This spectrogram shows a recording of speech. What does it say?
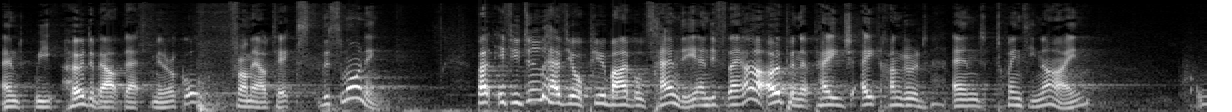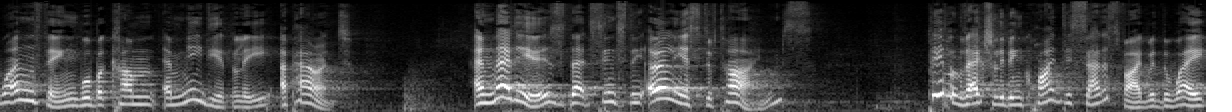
And we heard about that miracle from our text this morning. But if you do have your Pew Bibles handy, and if they are open at page 829, one thing will become immediately apparent. And that is that since the earliest of times, people have actually been quite dissatisfied with the way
